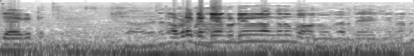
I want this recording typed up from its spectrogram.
ਜੈਕਟ। ਆਪਣੇ ਗੱਡੀਆਂ ਗੁੱਡੀਆਂ ਨੂੰ ਰੰਗ ਨੂੰ ਬਹੁਤ ਉਹ ਕਰਦੇ ਹੈ ਜੀ ਇਹਨਾਂ ਨੇ।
